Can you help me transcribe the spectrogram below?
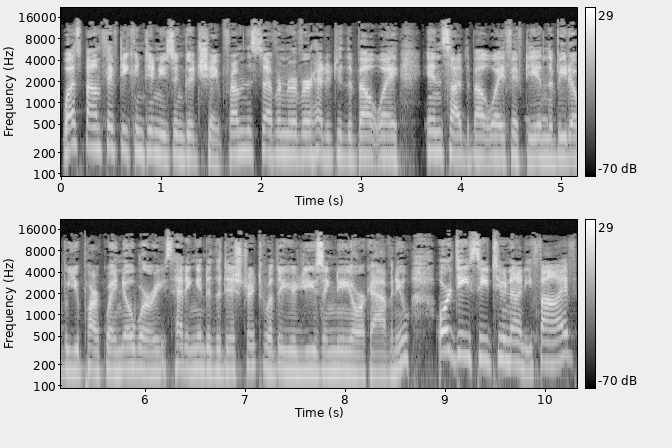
Westbound 50 continues in good shape from the Severn River headed to the Beltway, inside the Beltway 50 in the BW Parkway, no worries heading into the district, whether you're using New York Avenue or DC 295.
